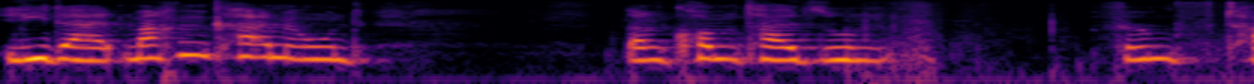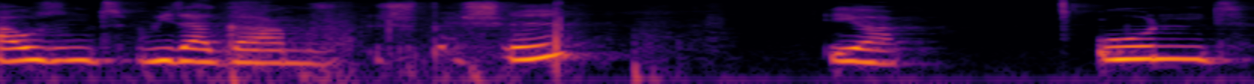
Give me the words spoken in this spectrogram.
Lieder halt machen kann und dann kommt halt so ein 5000 Wiedergaben Special. Ja. Und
